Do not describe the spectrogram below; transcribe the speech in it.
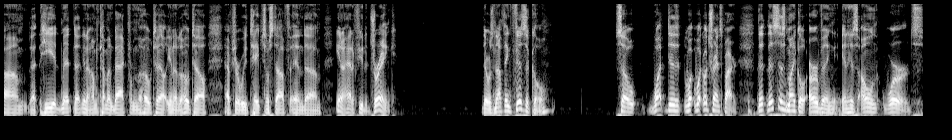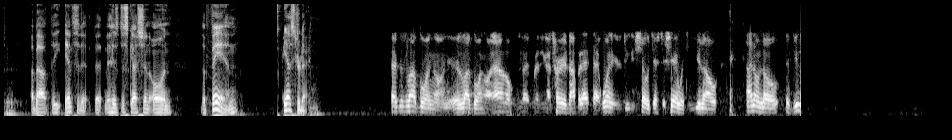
um, that he admit that you know I'm coming back from the hotel, you know, the hotel after we taped some stuff and um, you know had a few to drink. There was nothing physical. So what did what what, what transpired? Th- this is Michael Irving in his own words about the incident that his discussion on the fan yesterday. There's a lot going on. There's a lot going on. I don't know whether you guys heard it or not, but that, that wanted to do the show just to share with you. You know, I don't know if you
